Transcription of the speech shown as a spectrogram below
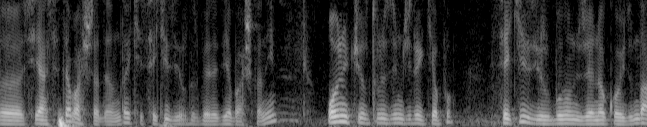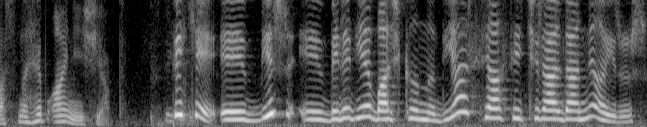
E, siyasete başladığımda ki 8 yıldır belediye başkanıyım. 13 yıl turizmcilik yapıp 8 yıl bunun üzerine koyduğumda aslında hep aynı işi yaptım. Peki e, bir e, belediye başkanını diğer siyasetçilerden ne ayırır?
